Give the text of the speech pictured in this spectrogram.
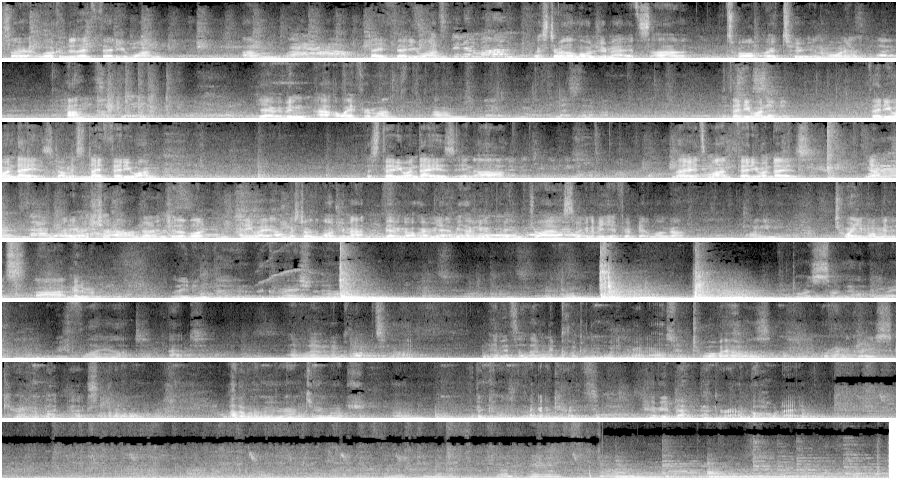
So, welcome to day 31. Um, Wow. day 31. It's been a month. We're still in the laundromat. It's uh, 12.02 in the morning. Huh? Basically. Yeah, we've been uh, away for a month. Um, Less than a month. 31, 31 days, Dom. It's day 31. There's 31 days in, uh, no, it's a month, 31 days. Yep. Anyway, shut up. I'm trying to intro the vlog. Anyway, um, we're still at the laundromat. We haven't got home yet. and We haven't even put it in the dryer, so we're going to be here for a bit longer. 20 more. 20 more minutes uh, minimum. Leaving the accommodation now. Door is so loud. Anyway, we fly out at 11 o'clock tonight. And it's 11 o'clock in the morning right now, so we have 12 hours around Greece carrying our backpacks. I don't know. I don't want to move around too much um, because I'm going to carry this heavy backpack around the whole day.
